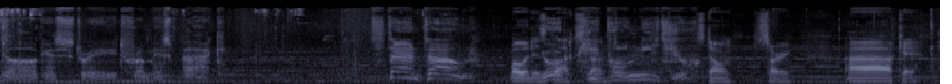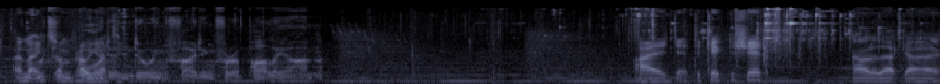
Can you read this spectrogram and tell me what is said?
dog has strayed from his pack. Stand down! Oh, it is Your Black Sun. people need you. Stone. Sorry. Uh, okay. I'm, What's I'm probably gonna have warden to. doing fighting for Apollyon? I get to kick the shit out of that guy.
